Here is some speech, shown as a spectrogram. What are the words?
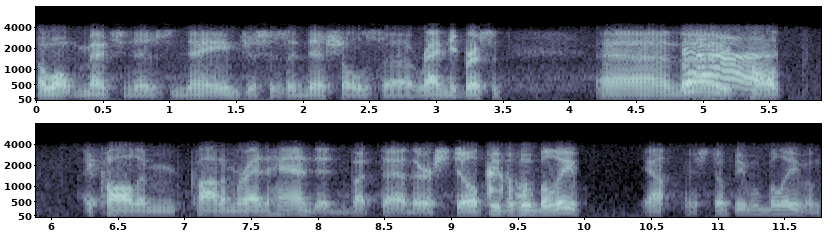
I won't mention his name, just his initials, uh, Randy Brisson. And I called I called him caught him red-handed, but uh, there are still people who believe. Him. Yeah, there's still people who believe him.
